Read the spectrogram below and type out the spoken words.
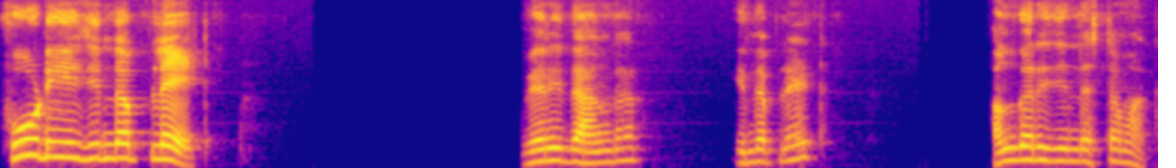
Food is in the plate. Where is the hunger? In the plate? Hunger is in the stomach.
